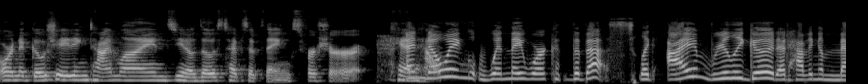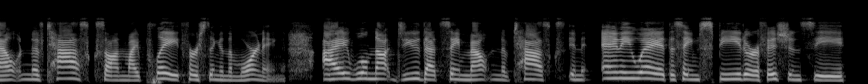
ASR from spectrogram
or negotiating timelines, you know, those types of things for sure and help. knowing when they work the best. Like I am really good at having a mountain of tasks on my plate first thing in the morning. I will not do that same mountain of tasks in any way at the same speed or efficiency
